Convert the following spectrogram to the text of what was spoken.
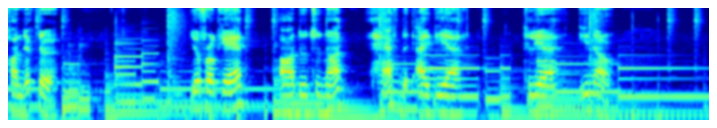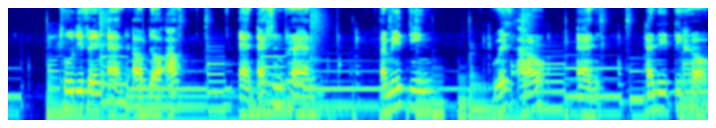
conductor you forget or do to not have the idea clear enough to defend an outdoor of an action plan, a meeting without an analytical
